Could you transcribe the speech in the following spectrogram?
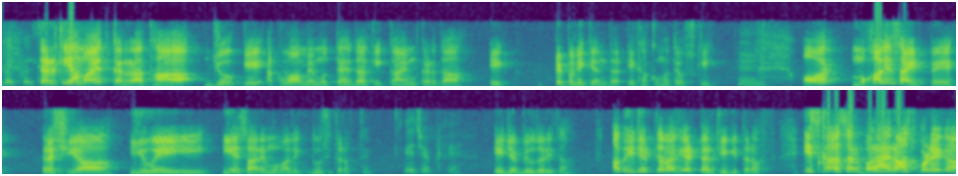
बिल्कुल टर्की हमायत कर रहा था जो कि अकवाम मुतहदा की कायम करदा एक ट्रिपली के अंदर एक हकूमत है उसकी। हम्म। और मुखालिफ साइड पे रशिया यूएई ये सारे ममालिक दूसरी तरफ़ थे। इजिप्ट के। इजिप्ट भी उधर ही था। अब इजिप्ट चला गया टर्की की तरफ़। इसका असर बरह रास्त पड़ेगा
